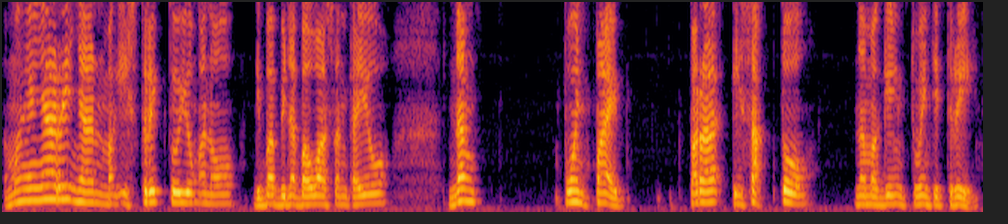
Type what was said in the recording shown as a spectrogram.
Ang mangyayari niyan, mag-stricto yung ano, di ba, binabawasan kayo ng 0.5 para isakto na maging 23.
